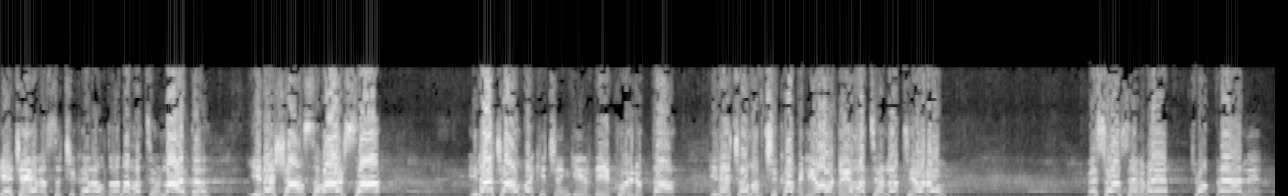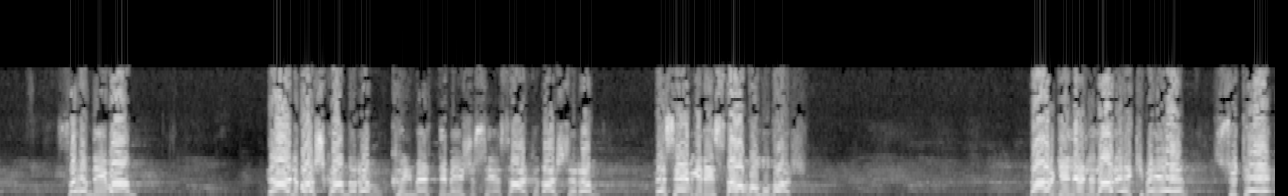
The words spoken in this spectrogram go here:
gece yarısı çıkarıldığını hatırlardı. Yine şansı varsa ilaç almak için girdiği kuyrukta ilaç alıp çıkabiliyordu hatırlatıyorum. Ve sözlerime çok değerli Sayın Divan, değerli başkanlarım, kıymetli meclis üyesi arkadaşlarım ve sevgili İstanbullular. Dar gelirliler ekmeğe, süte,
